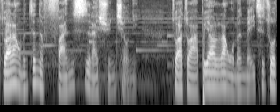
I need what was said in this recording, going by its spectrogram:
主啊，让我们真的凡事来寻求你。主啊，主啊，不要让我们每一次做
